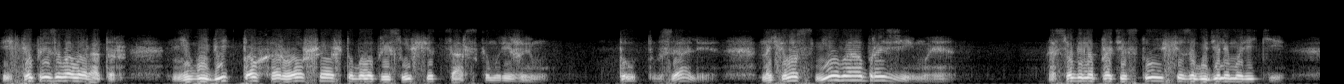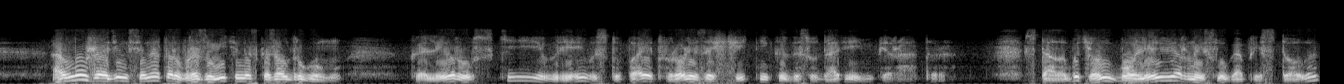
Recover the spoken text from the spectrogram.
Еще призывал оратор не губить то хорошее, что было присуще царскому режиму. Тут, в зале, началось невообразимое. Особенно протестующе загудели моряки. А в ложе один сенатор вразумительно сказал другому, «Коли русский еврей выступает в роли защитника государя-императора, стало быть, он более верный слуга престола,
